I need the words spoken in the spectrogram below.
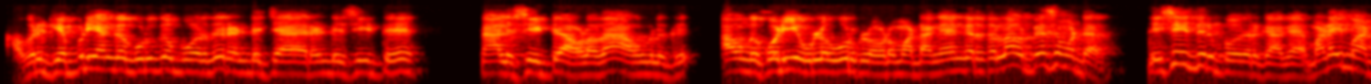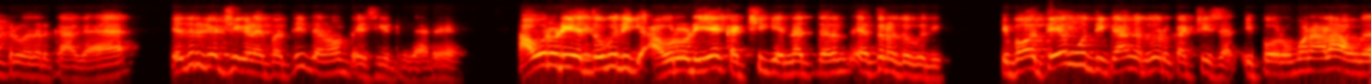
அவருக்கு எப்படி அங்க கொடுக்க போறது? ரெண்டு சே- ரெண்டு சீட்டு நாலு சீட்டு அவ்வளவுதான் அவங்களுக்கு. அவங்க கொடியை உள்ள ஊருக்குள்ள விட மாட்டாங்கங்கிறதெல்லாம் அவர் பேச மாட்டார் திசை திருப்புவதற்காக மடை மாற்றுவதற்காக எதிர்க்கட்சிகளை பத்தி தினமும் பேசிக்கிட்டு இருக்காரு. அவருடைய தொகுதிக்கு அவருடைய கட்சிக்கு என்ன திறந்து எத்தனை தொகுதி? இப்போ தேமுதிகங்கிறது ஒரு கட்சி சார். இப்போ ரொம்ப நாளா அவங்க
